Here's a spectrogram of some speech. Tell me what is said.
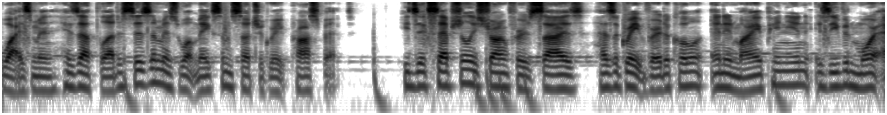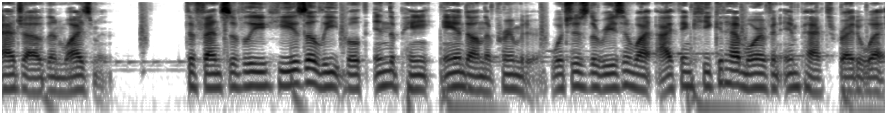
Wiseman, his athleticism is what makes him such a great prospect. He's exceptionally strong for his size, has a great vertical, and in my opinion, is even more agile than Wiseman. Defensively, he is elite both in the paint and on the perimeter, which is the reason why I think he could have more of an impact right away.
